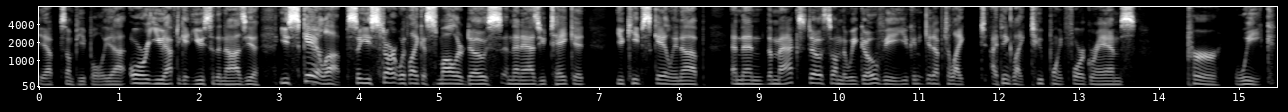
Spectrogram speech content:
Yep, some people, yeah. Or you have to get used to the nausea. You scale yeah. up. So you start with like a smaller dose and then as you take it, you keep scaling up and then the max dose on the Wegovy, you can get up to like, I think like 2.4 grams per week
